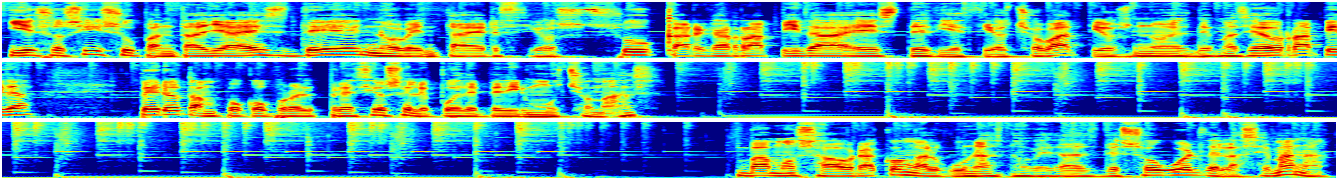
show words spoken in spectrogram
Y eso sí, su pantalla es de 90 Hz. Su carga rápida es de 18 vatios. No es demasiado rápida, pero tampoco por el precio se le puede pedir mucho más. Vamos ahora con algunas novedades de software de la semana.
